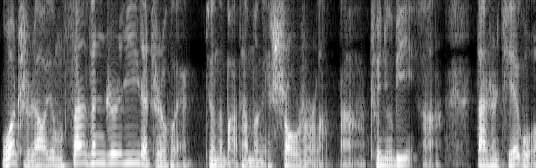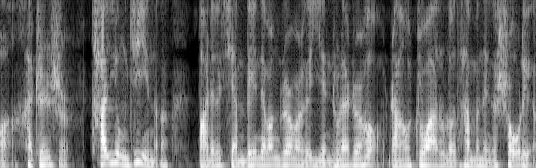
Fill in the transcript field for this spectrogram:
我只要用三分之一的智慧，就能把他们给收拾了啊！吹牛逼啊！但是结果还真是，他用计呢。”把这个鲜卑那帮哥们儿给引出来之后，然后抓住了他们那个首领，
